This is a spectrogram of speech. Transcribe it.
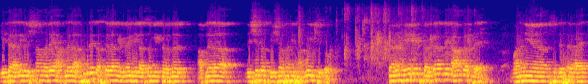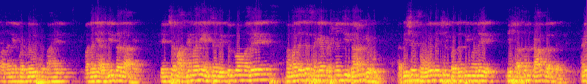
येत्या अधिवेशनामध्ये आपल्याला अभिप्रेत असलेला निर्णय घेईल असं मी खरं तर आपल्याला निश्चितच विश्वासाने सांगू इच्छितो. कारण हे सरकार जे काम करत आहे माननीय शिंदेसाहेब आहेत माननीय फडणवीस साहेब आहेत माननीय अजितदादा आहेत त्यांच्या माध्यमाने यांच्या नेतृत्वामध्ये समाजाच्या सगळ्या प्रश्नांची जाण घेऊन अतिशय संवेदनशील पद्धतीमध्ये हे शासन काम करत आहे आणि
